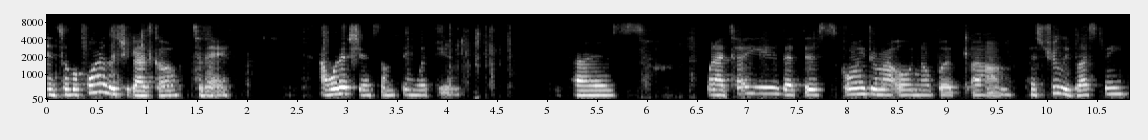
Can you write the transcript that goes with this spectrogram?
And so before I let you guys go today, I want to share something with you because when I tell you that this going through my old notebook um, has truly blessed me,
